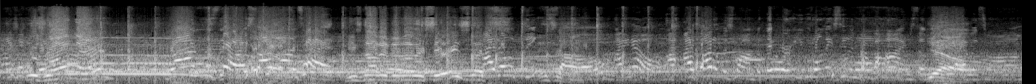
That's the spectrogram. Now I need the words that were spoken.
And I took a Was Ron there? Ron was there. I saw. Ron's head. He's not in another series. That's I don't think so. I know. I, I thought it was Ron, but they were. You could only see them from behind, so maybe Yeah. I was wrong.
